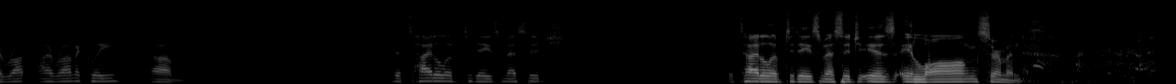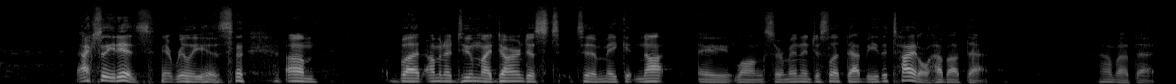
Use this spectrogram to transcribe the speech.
Iron- ironically, um, the title of today's message, the title of today's message is a long sermon. Actually, it is. It really is. um, but I'm going to do my darndest to make it not a long sermon and just let that be the title. How about that? How about that?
